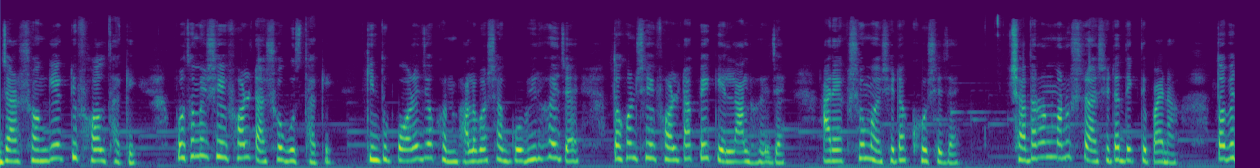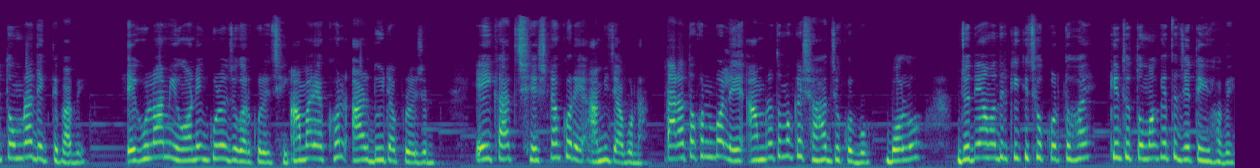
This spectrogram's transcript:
যার সঙ্গে একটি ফল থাকে। প্রথমে সেই ফলটা সবুজ থাকে, কিন্তু পরে যখন ভালোবাসা গভীর হয়ে যায়, তখন সেই ফলটা পেকে লাল হয়ে যায়, আর এক সময় সেটা খসে যায়। সাধারণ মানুষরা সেটা দেখতে পায় না। তবে তোমরা দেখতে পাবে। এগুলো আমি অনেকগুলো জোগাড় করেছি। আমার এখন আর দুইটা প্রয়োজন। এই কাজ শেষ না করে আমি যাব না। তারা তখন বলে, আমরা তোমাকে সাহায্য করব। বলো, যদি আমাদেরকে কিছু করতে হয়, কিন্তু তোমাকে তো যেতেই হবে।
